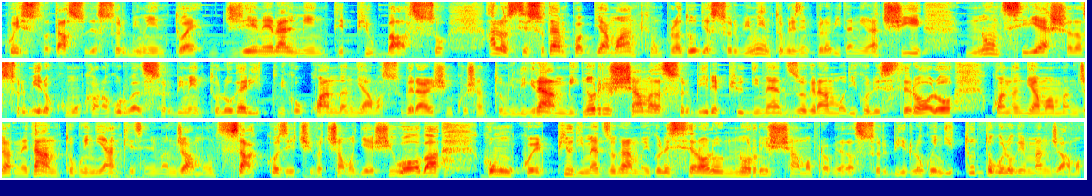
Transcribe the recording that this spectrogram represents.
questo tasso di assorbimento è generalmente più basso. Allo stesso tempo abbiamo anche un plateau di assorbimento, per esempio la vitamina C non si riesce ad assorbire o comunque ha una curva di assorbimento logaritmico quando andiamo a superare i 500 mg. Non riusciamo ad assorbire più di mezzo grammo di colesterolo quando andiamo a mangiarne tanto, quindi anche se ne mangiamo un sacco, se ci facciamo 10 uova, comunque più di mezzo grammo di colesterolo non riusciamo proprio ad assorbirlo. Quindi tutto quello che mangiamo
